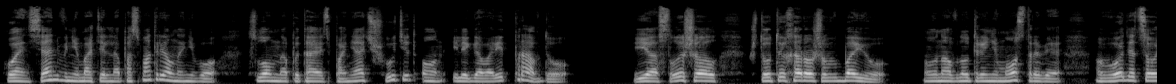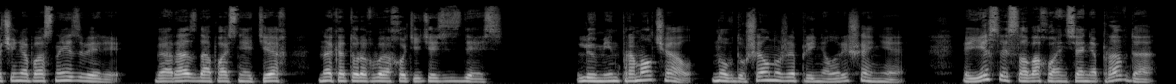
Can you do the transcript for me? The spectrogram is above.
Хуансянь внимательно посмотрел на него, словно пытаясь понять, шутит он или говорит правду. «Я слышал, что ты хорош в бою, но на внутреннем острове водятся очень опасные звери. Гораздо опаснее тех, на которых вы охотитесь здесь». Люмин промолчал, но в душе он уже принял решение. Если слова Хуансяня правда,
